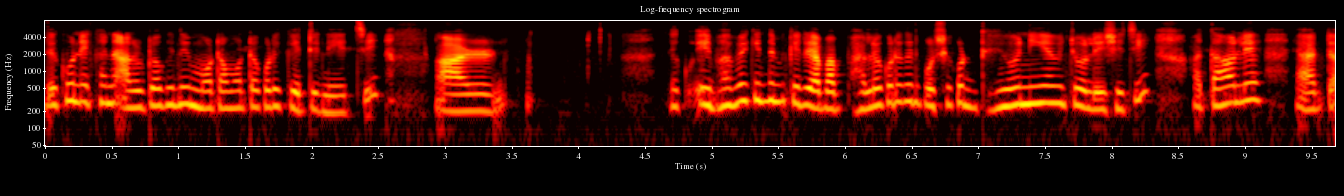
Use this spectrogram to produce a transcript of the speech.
দেখুন, এখানে আলুটাও কিন্তু মোটা মোটা করে কেটে নিয়েছি। আর দেখো এইভাবে কিন্তু আমি কেটে আবার ভালো করে কিন্তু পরিষ্কার করে ধুয়ে নিয়ে আমি চলে এসেছি। আর তাহলে একটা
